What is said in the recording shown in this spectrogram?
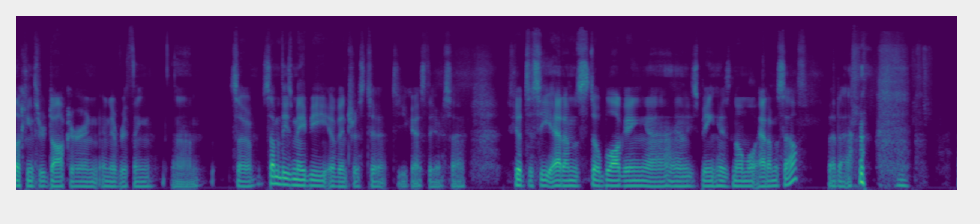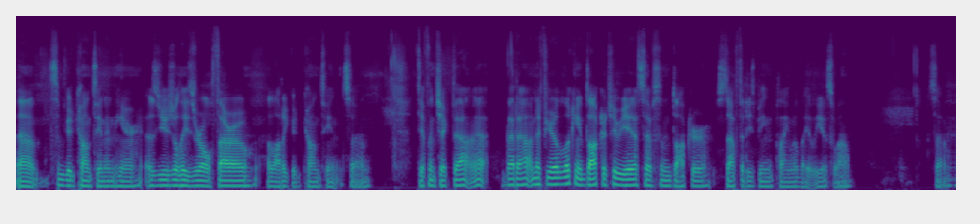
looking through docker and, and everything. Um, so some of these may be of interest to, to you guys there. So it's good to see Adam's still blogging uh, and he's being his normal Adam self. But uh, uh, some good content in here. As usual, he's real thorough. A lot of good content. So definitely check that, uh, that out. And if you're looking at Docker too, he does have some Docker stuff that he's been playing with lately as well. So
